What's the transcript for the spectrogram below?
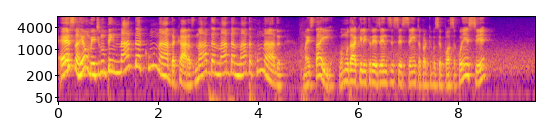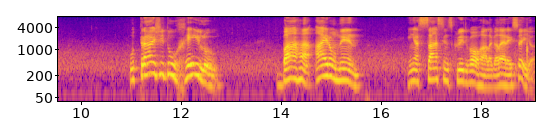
Essa realmente não tem nada com nada, caras. Nada, nada, nada com nada. Mas tá aí. Vamos dar aquele 360 para que você possa conhecer. O traje do Halo barra Iron Man em Assassin's Creed Valhalla, galera. É isso aí, ó.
